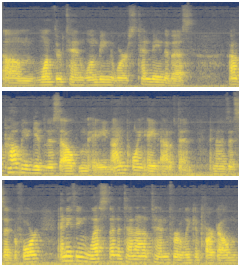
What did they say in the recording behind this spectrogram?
um, 1 through 10, 1 being the worst, 10 being the best, I would probably give this album a 9.8 out of 10. And as I said before, anything less than a 10 out of 10 for a Linkin Park album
